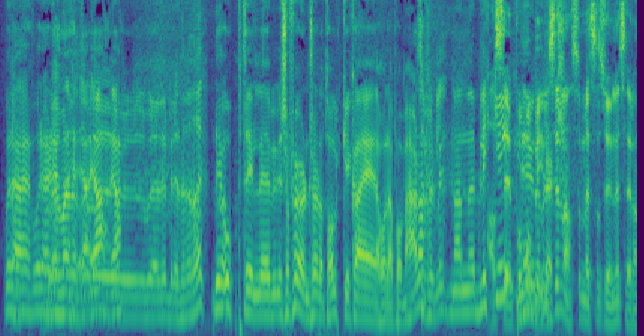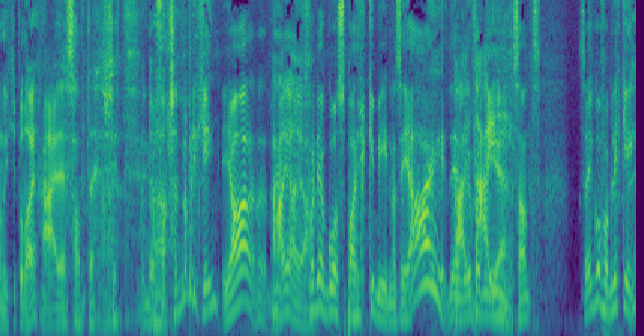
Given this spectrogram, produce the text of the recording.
Hvor er, hvor er det? Hvem Ja, ja, ja. Hvor er det brenner den der? Det er opp til eh, sjåføren sjøl å tolke hva jeg holder på med her, da. Selvfølgelig. Men blikking Han ser ser på er mobilen sin, da, så mest sannsynlig ser han ikke på deg. Nei, det er sant, det. Shit. Men du har fortsatt med blikking. Ja, Ja, ja, ja. for det å gå og sparke bilen og si ja, det er jo for mye, sant? Så jeg går for blikking.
